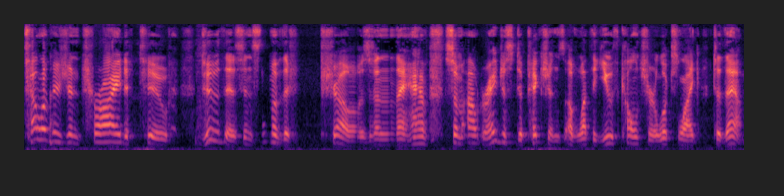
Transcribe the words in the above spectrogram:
television tried to do this in some of the shows, and they have some outrageous depictions of what the youth culture looks like to them.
